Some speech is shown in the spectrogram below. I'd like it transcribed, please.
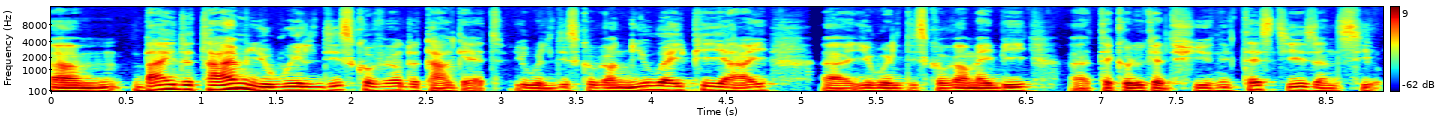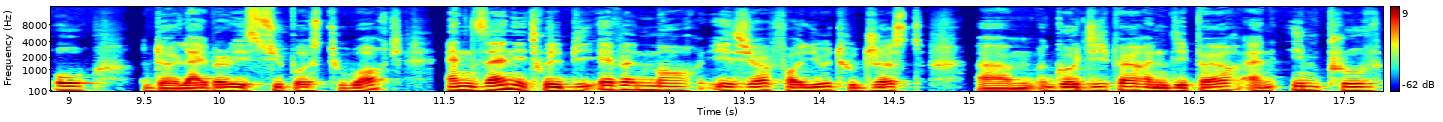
um, by the time you will discover the target, you will discover new API, uh, you will discover maybe uh, take a look at unit tests and see how the library is supposed to work. And then it will be even more easier for you to just um, go deeper and deeper and improve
